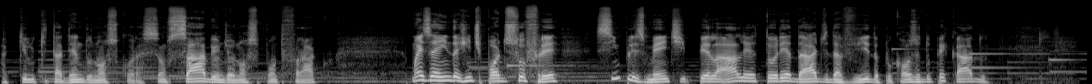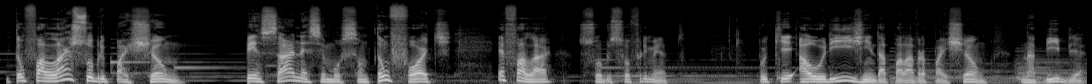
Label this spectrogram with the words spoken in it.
aquilo que está dentro do nosso coração, sabe onde é o nosso ponto fraco, mas ainda a gente pode sofrer simplesmente pela aleatoriedade da vida, por causa do pecado. Então, falar sobre paixão, pensar nessa emoção tão forte, é falar sobre sofrimento. Porque a origem da palavra paixão na Bíblia,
